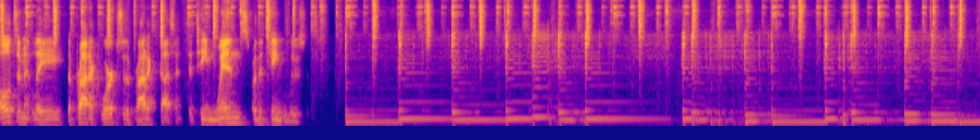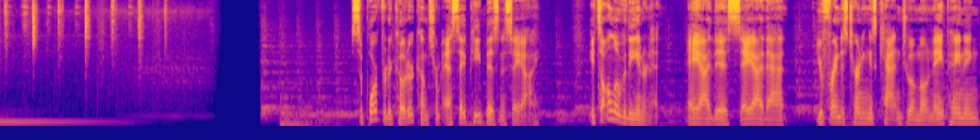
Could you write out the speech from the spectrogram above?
ultimately, the product works or the product doesn't. The team wins or the team loses. Support for Decoder comes from SAP Business AI. It's all over the internet. AI this, AI that. Your friend is turning his cat into a Monet painting.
